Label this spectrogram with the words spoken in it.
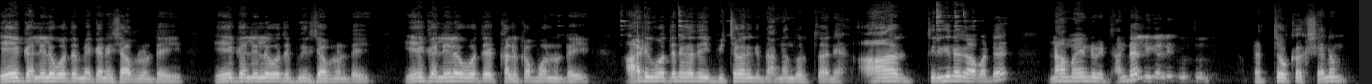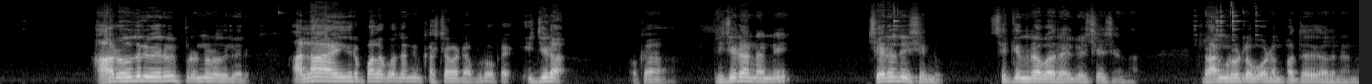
ఏ గల్లీలో పోతే మెకానిక్ షాపులు ఉంటాయి ఏ గల్లీలో పోతే బీర్ షాపులు ఉంటాయి ఏ గల్లీలో పోతే కళ్ళు కంపౌండ్లు ఉంటాయి ఆడికి పోతేనే కదా ఈ బిచ్చగానికి అన్నం దొరుకుతుందని ఆ తిరిగిన కాబట్టి నా మైండ్ పెట్టి అంటే ప్రతి ఒక్క క్షణం ఆ రోజులు వేరు ఇప్పుడున్న రోజులు వేరు. అలా ఐదు రూపాయల కోసం నేను కష్టపడ్డప్పుడు ఒక ఇజిడా ఒక ఇజిడా నన్ను చేరదీసిండు సికింద్రాబాద్ రైల్వే స్టేషన్లో. రాంగ్ రూట్లో పోవడం పద్ధతి కాదు నాన్న.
